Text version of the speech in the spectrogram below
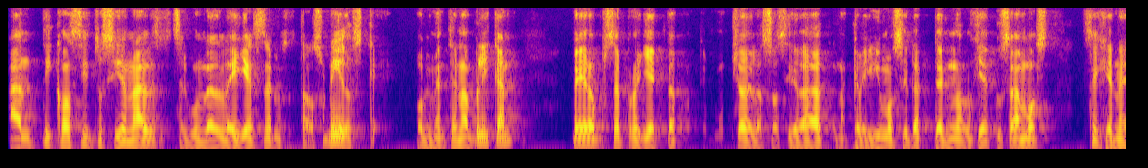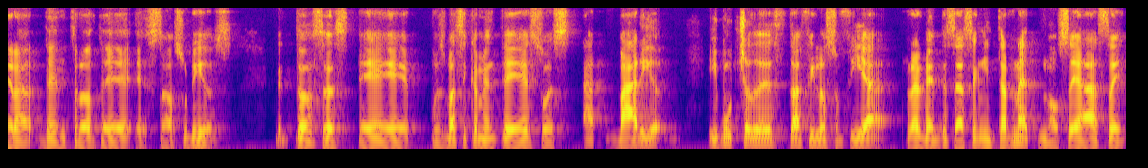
anticonstitucional según las leyes de los Estados Unidos, que obviamente no aplican, pero se proyecta porque mucha de la sociedad en la que vivimos y la tecnología que usamos se genera dentro de Estados Unidos. Entonces, eh, pues básicamente eso es ah, varios, y mucho de esta filosofía realmente se hace en Internet, no se hace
